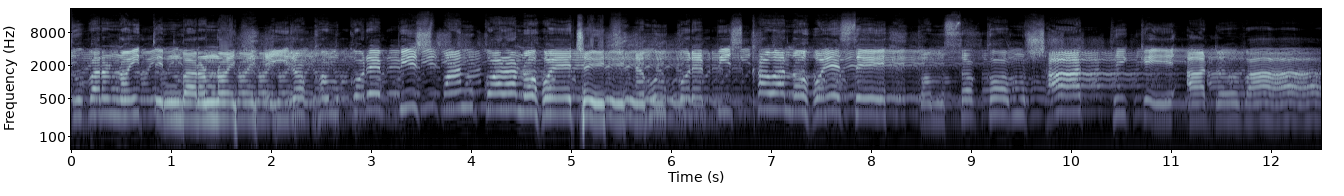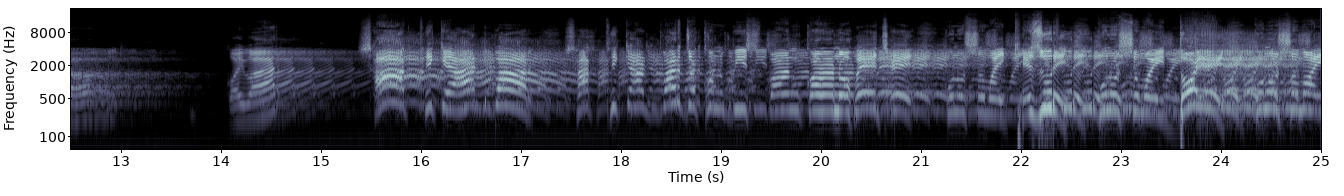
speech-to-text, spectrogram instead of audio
দুবার নয়, তিনবার নয়। এই রকম করে বিষ পান করানো হয়েছে, এমন করে বিষ খাওয়ানো হয়েছে, কমসে কম সাত থেকে আটবার। কয়বার? সাত থেকে আটবার। সাত থেকে আটবার যখন বিষ পান করানো হয়েছে, কোন সময় খেজুরে, কোন সময় দয়ে কোন সময়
